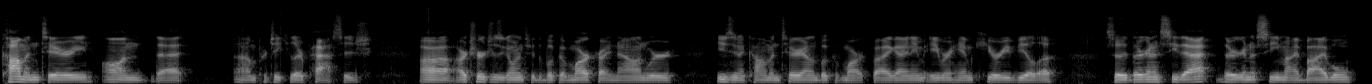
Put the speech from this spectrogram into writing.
commentary on that um, particular passage. Uh, our church is going through the book of Mark right now, and we're using a commentary on the book of Mark by a guy named Abraham Kuruvilla. So they're going to see that. They're going to see my Bible,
